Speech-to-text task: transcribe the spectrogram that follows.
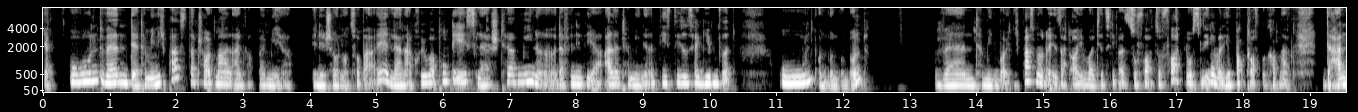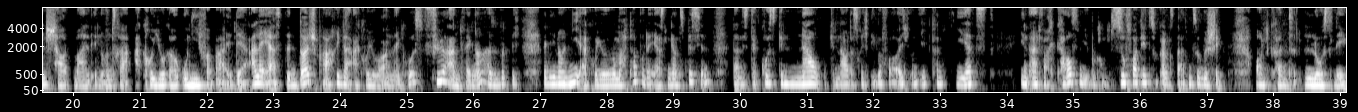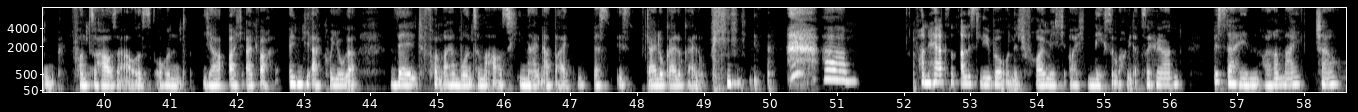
Ja. Und wenn der Termin nicht passt, dann schaut mal einfach bei mir in den Shownotes vorbei, lerneacroyoga.de slash Termine. Da findet ihr alle Termine, die es dieses Jahr geben wird. Und, und, und, und, und. Wenn Termine bei euch nicht passen oder ihr sagt, oh, ihr wollt jetzt lieber sofort, sofort loslegen, weil ihr Bock drauf bekommen habt, dann schaut mal in unserer Acro-Yoga-Uni vorbei. Der allererste deutschsprachige Acro-Yoga-Online-Kurs für Anfänger. Also wirklich, wenn ihr noch nie Acro-Yoga gemacht habt oder erst ein ganz bisschen, dann ist der Kurs genau, genau das Richtige für euch und ihr könnt jetzt ihn einfach kaufen. Ihr bekommt sofort die Zugangsdaten zugeschickt und könnt loslegen von zu Hause aus und ja, euch einfach in die Acro-Yoga-Welt von eurem Wohnzimmer aus hineinarbeiten. Das ist geilo, geilo, geilo. Ähm, von Herzen alles Liebe und ich freue mich, euch nächste Woche wieder zu hören. Bis dahin, eure Mai. Ciao.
